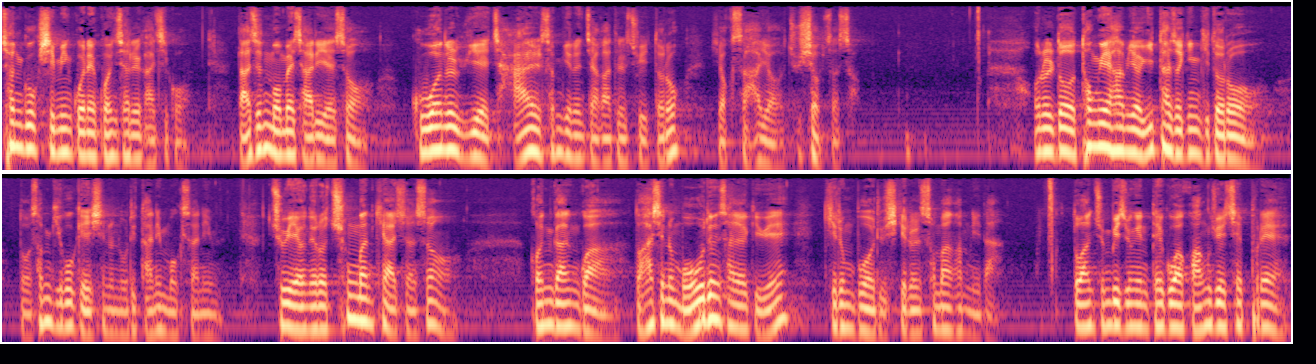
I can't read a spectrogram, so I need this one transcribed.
천국 시민권의 권세를 가지고 낮은 몸의 자리에서 구원을 위해 잘 섬기는 자가 될 수 있도록 역사하여 주시옵소서. 오늘도 통회하며 이타적인 기도로 또 섬기고 계시는 우리 담임 목사님 주의 은혜로 충만케 하셔서 건강과 또 하시는 모든 사역 위에 기름 부어 주시기를 소망합니다. 또한 준비 중인 대구와 광주의 채플에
